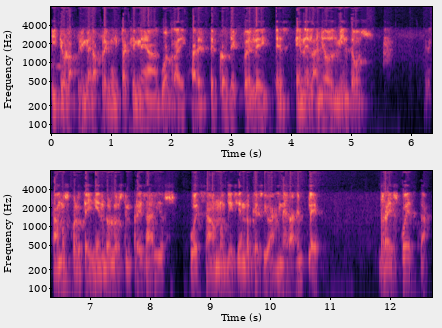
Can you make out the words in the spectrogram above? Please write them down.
Y yo la primera pregunta que me hago al radicar este proyecto de ley es, en el año 2002, ¿estamos protegiendo los empresarios o estábamos diciendo que se iba a generar empleo? Respuesta,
